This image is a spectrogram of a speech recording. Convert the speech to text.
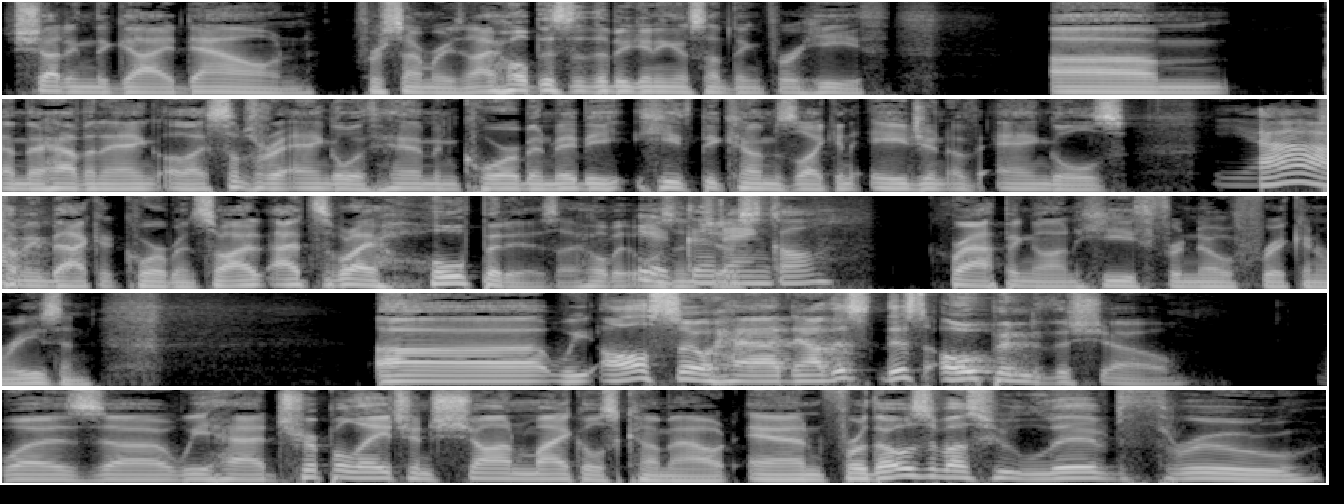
shutting the guy down for some reason. I hope this is the beginning of something for Heath. Um, and they have an angle, like some sort of angle with him and Corbin. Maybe Heath becomes like an agent of angles Yeah. coming back at Corbin. So I, that's what I hope it is. I hope it wasn't good just angle. crapping on Heath for no freaking reason. Uh, we also had now this this opened the show was uh, we had Triple H and Shawn Michaels come out, and for those of us who lived through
